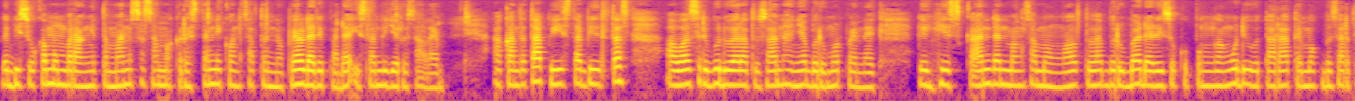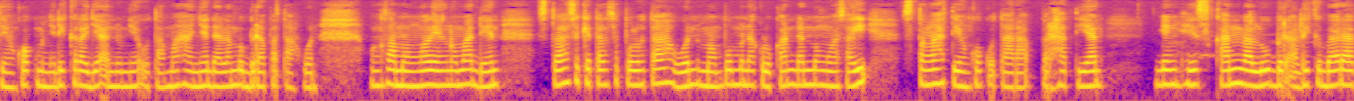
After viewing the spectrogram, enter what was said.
lebih suka memerangi teman sesama Kristen di Konstantinopel daripada Islam di Yerusalem. Akan tetapi, stabilitas awal 1200-an hanya berumur pendek. Genghis Khan dan bangsa Mongol telah berubah dari suku pengganggu di utara tembok besar Tiongkok menjadi kerajaan dunia utama hanya dalam beberapa tahun. Bangsa Mongol yang nomaden setelah sekitar 10 tahun mampu menaklukkan dan menguasai setengah Tiongkok utara. Perhatian Genghis Khan lalu beralih ke barat,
